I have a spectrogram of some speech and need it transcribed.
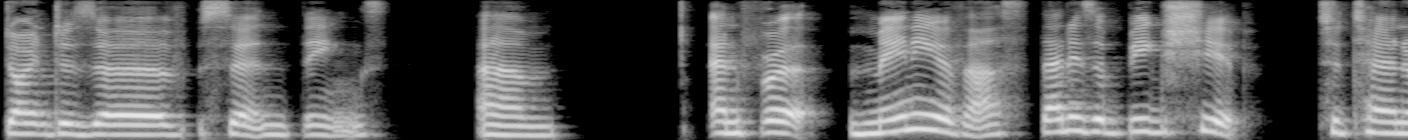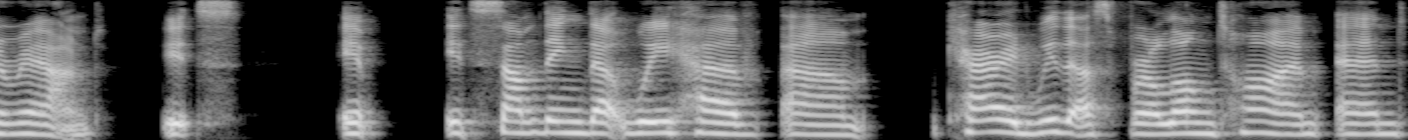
don't deserve certain things. Um, and for many of us, that is a big ship to turn around. It's it it's something that we have um, carried with us for a long time, and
